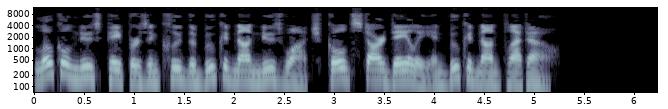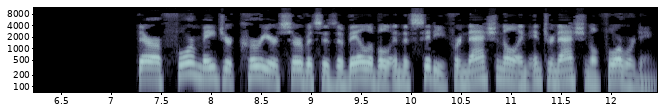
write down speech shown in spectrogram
Local newspapers include the Bukidnon Newswatch, Gold Star Daily and Bukidnon Plateau. There are four major courier services available in the city for national and international forwarding.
